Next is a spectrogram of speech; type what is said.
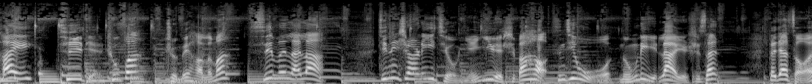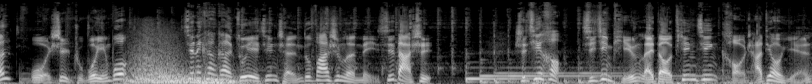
嗨，七点出发，准备好了吗？新闻来了，今天是二零一九年一月十八号，星期五，农历腊月十三。大家早安，我是主播迎波。先来看看昨夜今晨都发生了哪些大事。十七号，习近平来到天津考察调研，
